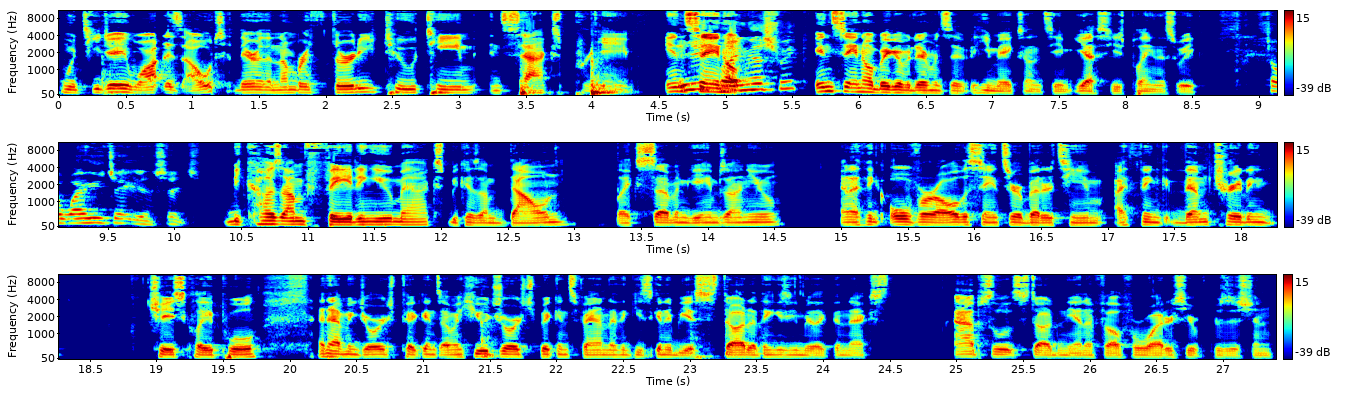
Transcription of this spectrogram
When T.J. Watt is out, they're the number thirty-two team in sacks per game. Insane playing how this week? insane how big of a difference he makes on the team. Yes, he's playing this week. So why are you taking Saints? because I'm fading you, Max, because I'm down like seven games on you. And I think overall the Saints are a better team. I think them trading Chase Claypool and having George Pickens. I'm a huge George Pickens fan. I think he's going to be a stud. I think he's going to be like the next absolute stud in the NFL for wide receiver position.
